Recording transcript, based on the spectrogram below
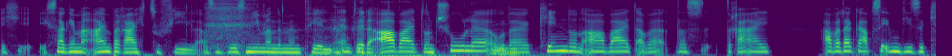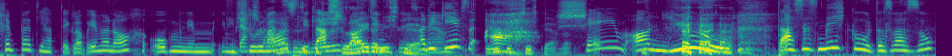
ich, ich sage immer, ein Bereich zu viel. Also ich will es niemandem empfehlen. Entweder Arbeit und Schule mhm. oder Kind und Arbeit, aber das drei aber da gab es eben diese Krippe, die habt ihr, glaube ich, immer noch, oben im, im die Schulhaus. Die, die Dachspatzen. Leider nicht mehr. Ah, die gibt's. Ah, nicht mehr, ne? Shame on you. das ist nicht gut. Das war so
